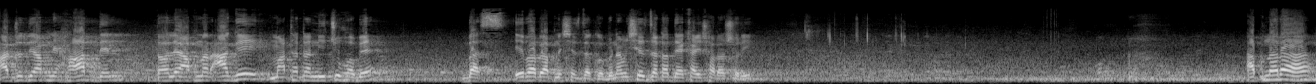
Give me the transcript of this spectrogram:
আর যদি আপনি হাত দেন, তাহলে আপনার আগে মাথাটা নিচু হবে। ব্যাস, এভাবে আপনি সেজদা করবেন। আমি সেজদাটা দেখাই সরাসরি। আপনারা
